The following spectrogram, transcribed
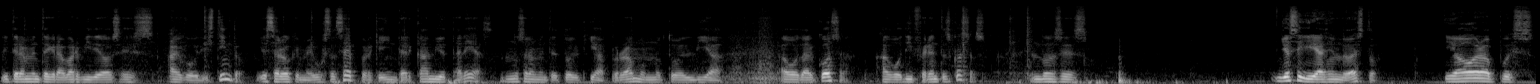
Literalmente grabar videos es algo distinto y es algo que me gusta hacer porque intercambio tareas. No solamente todo el día programo, no todo el día hago tal cosa, hago diferentes cosas. Entonces, yo seguiría haciendo esto. Y ahora pues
